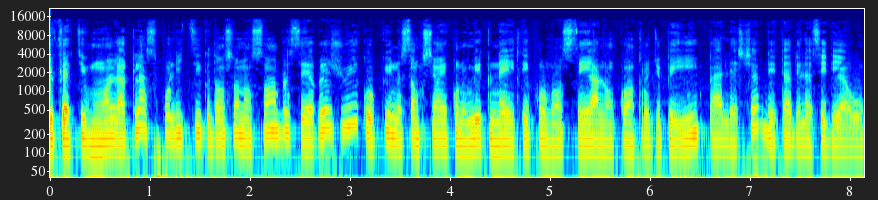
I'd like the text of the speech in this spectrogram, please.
Effectivement, la classe politique dans son ensemble s'est réjouie qu'aucune sanction économique n'ait été prononcée à l'encontre du pays par les chefs d'État de la CDAO.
